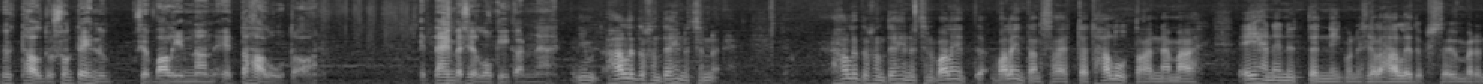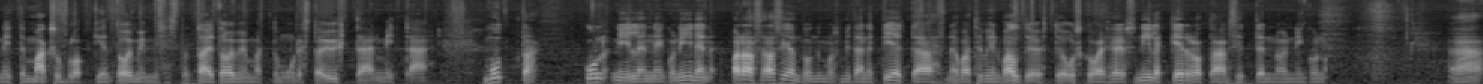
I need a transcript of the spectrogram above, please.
Nyt hallitus on tehnyt sen valinnan, että halutaan. Että näin mä sen logiikan näen. Niin, hallitus on tehnyt sen, hallitus on tehnyt sen valintansa, että, että halutaan nämä eihän ne nyt niin kuin ne siellä hallituksessa ymmärrä niiden maksublokkien toimimisesta tai toimimattomuudesta yhtään mitään. Mutta kun niille, niin kuin niiden paras asiantuntemus, mitä ne tietää, ne ovat hyvin valtioyhtiöuskovaisia, jos niille kerrotaan sitten noin niin kuin, ää,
